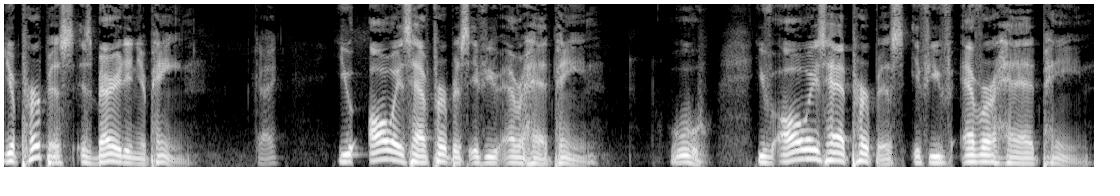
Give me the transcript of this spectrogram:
your purpose is buried in your pain. Okay. You always have purpose if you've ever had pain. Ooh. You've always had purpose if you've ever had pain.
